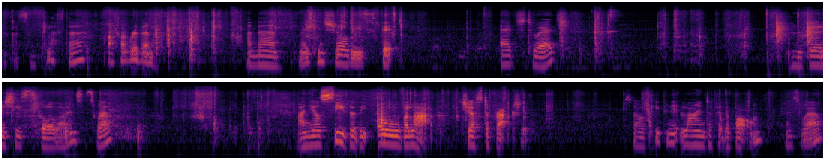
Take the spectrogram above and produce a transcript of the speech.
I've got some fluff there off a ribbon. And then making sure these fit edge to edge. And burnish these score lines as well. And you'll see that they overlap just a fraction. So keeping it lined up at the bottom as well.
